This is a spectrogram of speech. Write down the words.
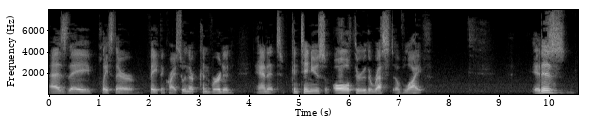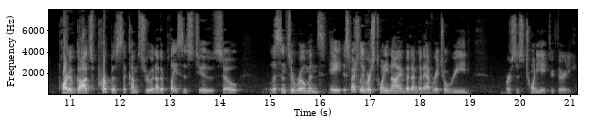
as they place their faith in Christ, when they're converted, and it continues all through the rest of life. It is part of God's purpose that comes through in other places too. So listen to Romans 8, especially verse 29, but I'm going to have Rachel read verses 28 through 30.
